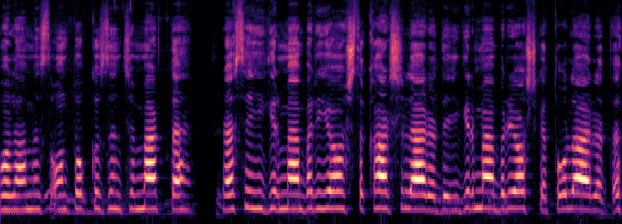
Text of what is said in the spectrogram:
bolamiz o'n to'qqizinchi martda rossiya yigirma bir yoshni qarshilar edi yigirma bir yoshga to'lar edi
